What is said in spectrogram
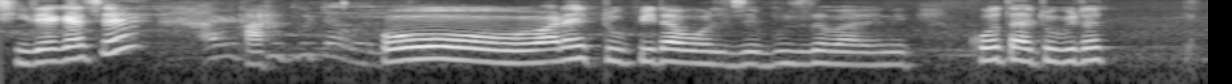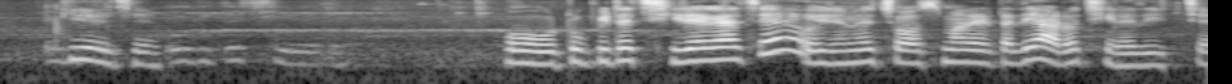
ছিঁড়ে গেছে। ও আরে টুপিটা বলছে বুঝতে পারিনি। কোথায় টুপিটা? কি হয়েছে? ও টুপিটা ছিঁড়ে গেছে ওই জন্য চশমার এটা দিয়ে আরও ছিঁড়ে দিচ্ছে।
